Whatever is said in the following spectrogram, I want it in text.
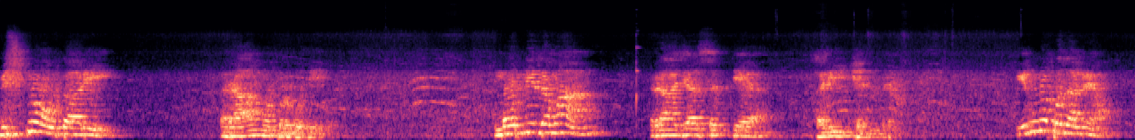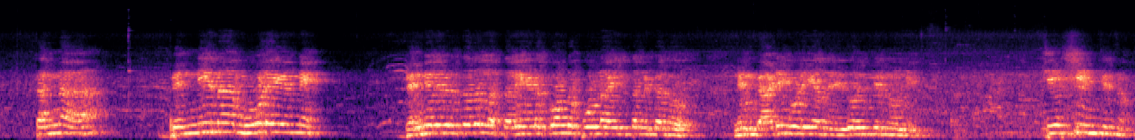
ವಿಷ್ಣು ಅವತಾರಿ ರಾಮ ಪ್ರಭುದೇವ ಮೂರನೇದವ ರಾಜ ಸತ್ಯ ಹರಿಚಂದ್ರ ಇನ್ನೊಬ್ಬದಾನೆ. ತನ್ನ ಬೆನ್ನಿನ ಮೂಳೆಯನ್ನೇ ಬೆನ್ನೆಲೆ ಇರ್ತದಲ್ಲ ತಲೆ ಹಿಡ್ಕೊಂಡು ಪೂರ್ಣ ಇಲ್ಲಿ ತನಕದು ನಿಮ್ಮ ಗಾಡಿಗಳಿಗೆ ಅದು ಇದು ಅಂತೀನಿ ನೋಡಿ ಚೇಸಿ ಅಂತೀರಿ ನಾವು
